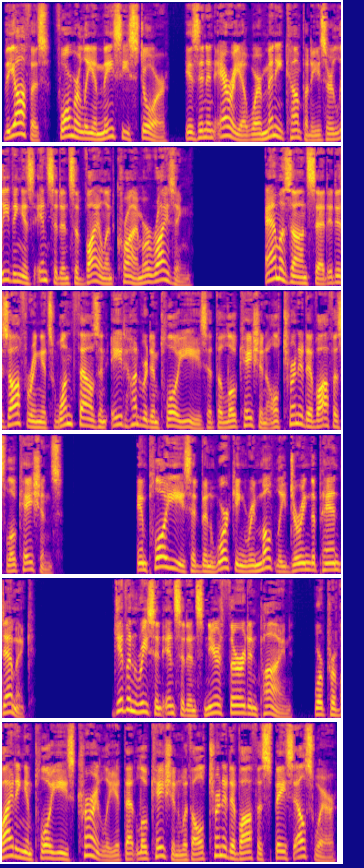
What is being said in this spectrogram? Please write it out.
The office, formerly a Macy's store, is in an area where many companies are leaving as incidents of violent crime are rising. Amazon said it is offering its 1,800 employees at the location alternative office locations. Employees had been working remotely during the pandemic. Given recent incidents near 3rd and Pine, we're providing employees currently at that location with alternative office space elsewhere,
